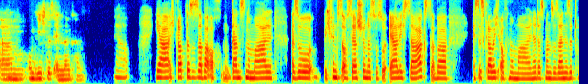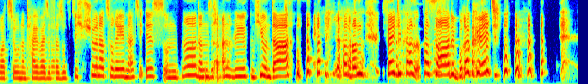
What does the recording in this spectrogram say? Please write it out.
ähm, und wie ich das ändern kann. Ja. Ja, ich glaube, das ist aber auch ganz normal. Also, ich finde es auch sehr schön, dass du es so ehrlich sagst, aber es ist, glaube ich, auch normal, ne, dass man so seine Situation dann teilweise versucht, sich schöner zu reden, als sie ist und ne, dann sich anlügt und hier und da und dann fällt die Fa Fassade, bröckelt.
